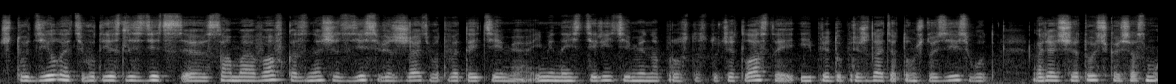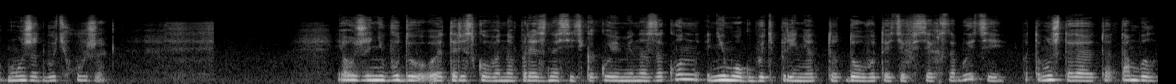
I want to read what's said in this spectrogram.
что делать. Вот если здесь э, самая вавка, значит здесь визжать вот в этой теме. Именно истерить, именно просто стучать ластой и предупреждать о том, что здесь вот горячая точка, сейчас может быть хуже. Я уже не буду это рискованно произносить, какой именно закон не мог быть принят до вот этих всех событий, потому что там был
